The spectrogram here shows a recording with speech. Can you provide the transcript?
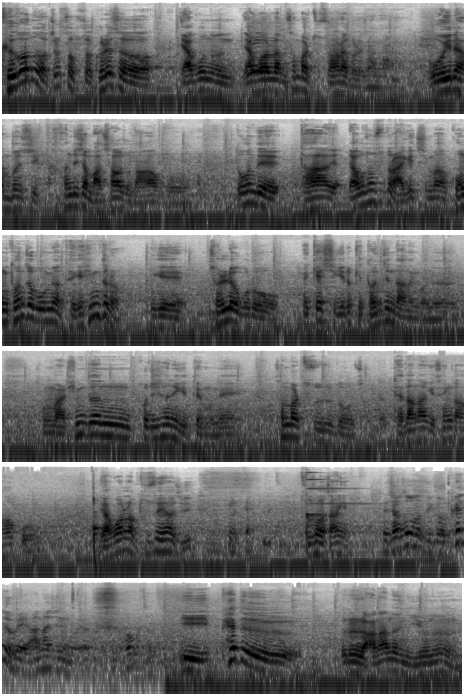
그거는 어쩔 수 없어. 그래서 야구는 야구하려면 선발 투수 하라 그러잖아. 5일에 한 번씩 딱 컨디션 맞춰가지고 나가고. 또 근데 다 야구 선수들 알겠지만 공 던져보면 되게 힘들어. 그게 전력으로 100개씩 이렇게 던진다는 거는 정말 힘든 포지션이기 때문에 선발 투수들도 좀 대단하게 생각하고 야구하려면 투수해야지. 투수가 짱이야. 장성호 선수 이거 패드 왜 안 하시는 거예요? 이 패드를 안 하는 이유는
